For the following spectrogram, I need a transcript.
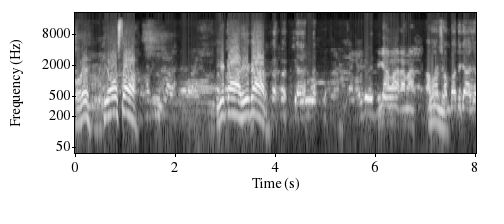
ওরে কি অবস্থা? কার এ কার? আমার আমার। আমার। সম্পাদিকা আছে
